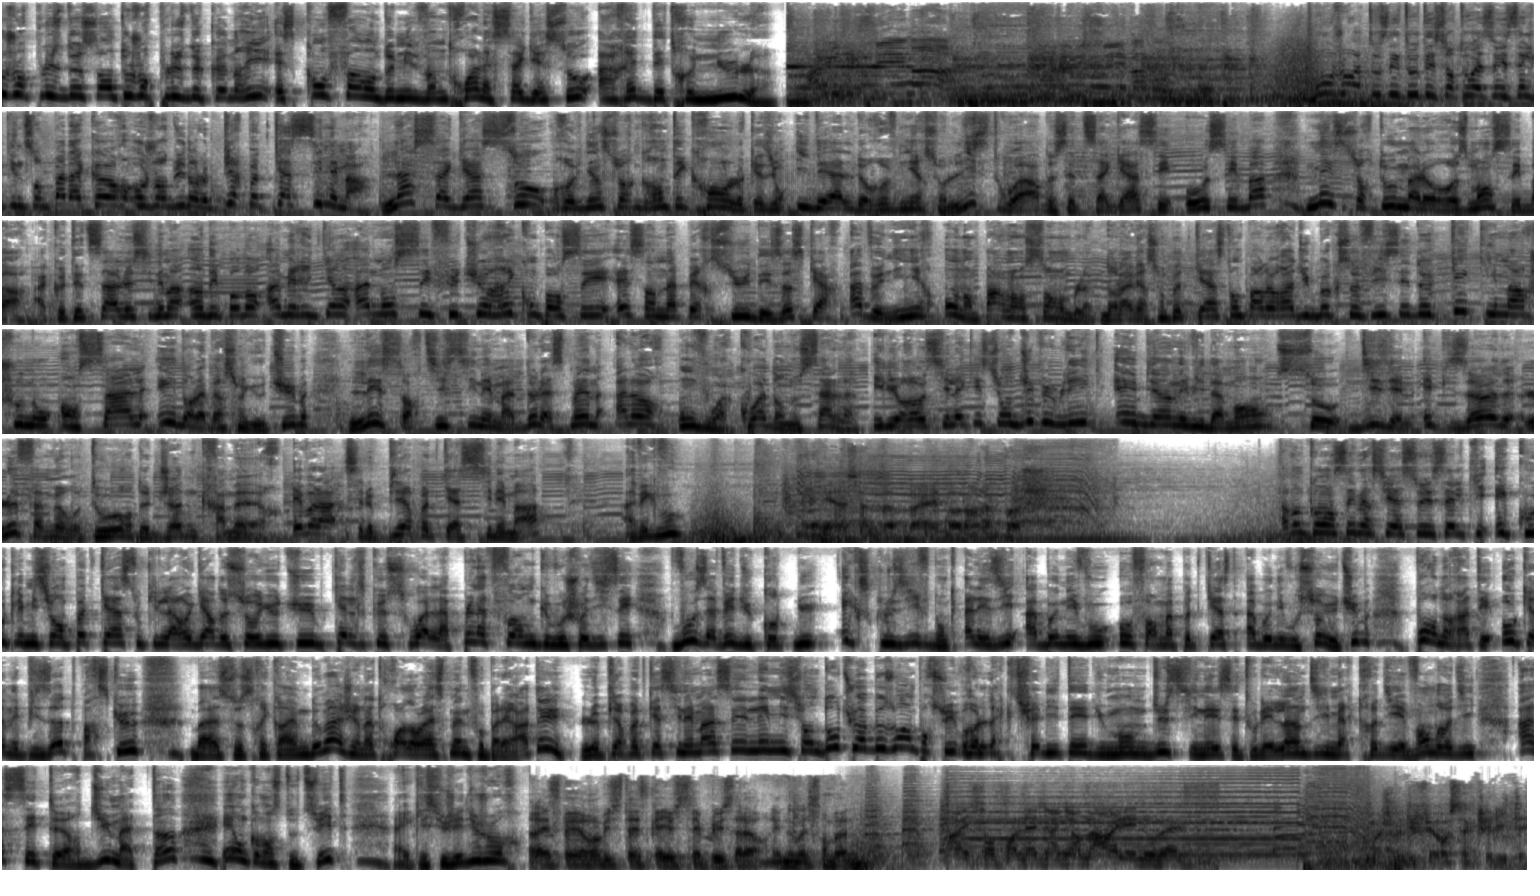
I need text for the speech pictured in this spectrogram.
Toujours plus de sang, toujours plus de conneries. Est-ce qu'enfin en 2023, la saga So arrête d'être nulle? Tous et toutes et surtout à ceux et celles qui ne sont pas d'accord aujourd'hui dans le pire podcast cinéma. La saga So revient sur grand écran, l'occasion idéale de revenir sur l'histoire de cette saga, c'est haut, c'est bas, mais surtout malheureusement c'est bas. À côté de ça, le cinéma indépendant américain annonce ses futurs récompensés, est-ce un aperçu des Oscars à venir? On en parle ensemble. Dans la version podcast, on parlera du box-office et de qu'est qui marche ou non en salle, et dans la version YouTube, les sorties cinéma de la semaine, alors on voit quoi dans nos salles? Il y aura aussi la question du public, et bien évidemment So, dixième épisode, le fameux retour de John Kramer. Et voilà, c'est le pire podcast cinéma avec vous. Eh bien, ça ne va pas être dans la poche. Avant de commencer, merci à ceux et celles qui écoutent l'émission en podcast ou qui la regardent sur YouTube, quelle que soit la plateforme que vous choisissez, vous avez du contenu exclusif, donc allez-y, abonnez-vous au format podcast, abonnez-vous sur YouTube pour ne rater aucun épisode parce que, bah, ce serait quand même dommage, il y en a trois dans la semaine, faut pas les rater. Le pire podcast cinéma, c'est l'émission dont tu as besoin pour suivre l'actualité du monde du ciné, c'est tous les lundis, mercredis et vendredis à 7h du matin, et on commence tout de suite avec les sujets du jour. Respect robustesse, Caius C+. Alors, les nouvelles sont bonnes? Ils sont pas de la dernière marée, les nouvelles. Moi, je veux du féroce actualité.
